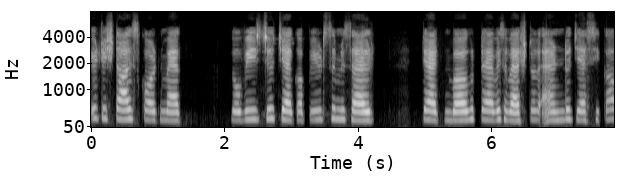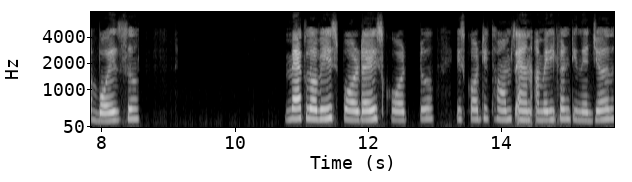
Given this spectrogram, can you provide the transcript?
it star Scott Mechlowicz Jacob Pitts Michelle Trachtenberg, Travis Wester, and Jessica Boyes. McLovich portrays Scott, Scotty Thoms, an American teenager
